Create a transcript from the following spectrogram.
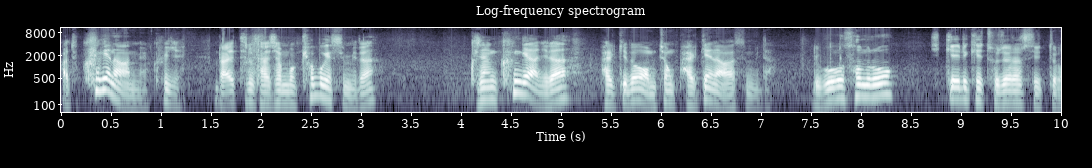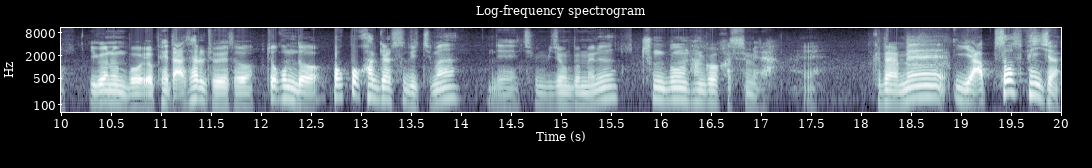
아주 크게 나왔네요. 크게. 라이트를 다시 한번 켜보겠습니다. 그냥 큰 게 아니라 밝기도 엄청 밝게 나왔습니다. 그리고 손으로 쉽게 이렇게 조절할 수 있도록 이거는 뭐 옆에 나사를 조여서 조금 더 뻑뻑하게 할 수도 있지만 네, 지금 이 정도면은 충분한 것 같습니다. 그 다음에 이 앞 서스펜션,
